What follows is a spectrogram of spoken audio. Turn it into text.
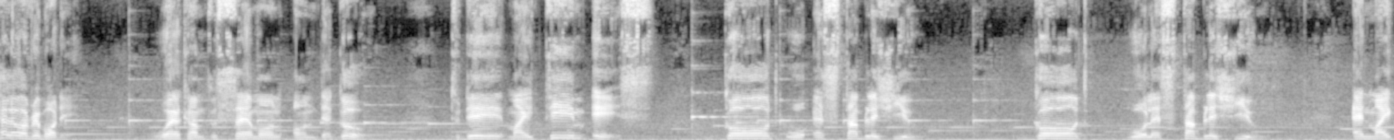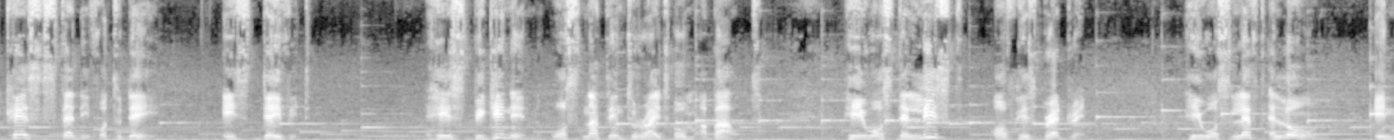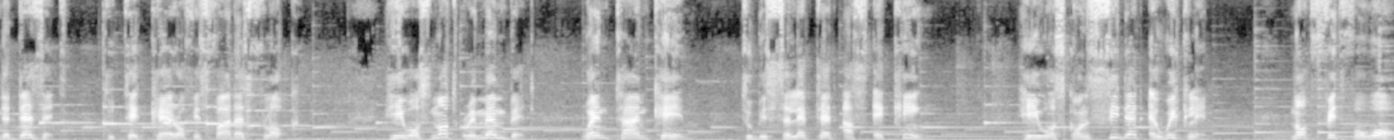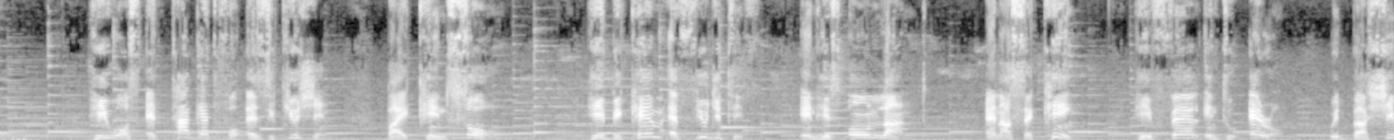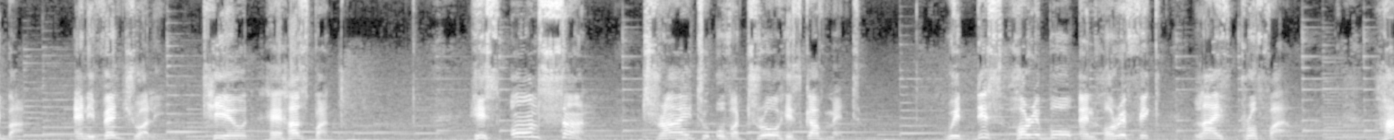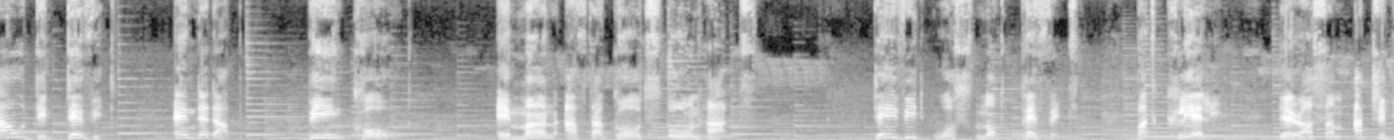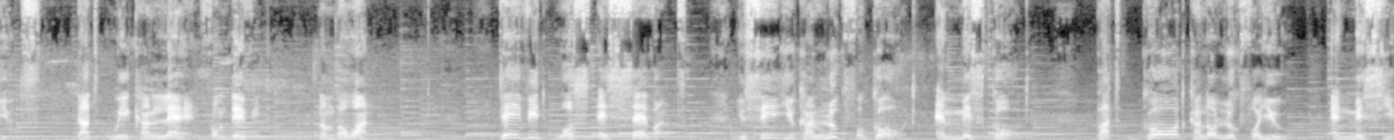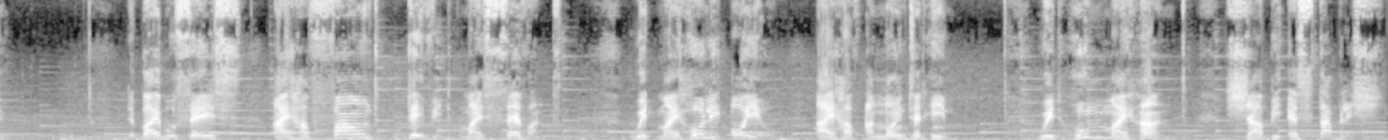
Hello, everybody. Welcome to Sermon on the Go. Today, my theme is God will establish you. God will establish you. And my case study for today is David. His beginning was nothing to write home about. He was the least of his brethren. He was left alone in the desert to take care of his father's flock. He was not remembered when time came to be selected as a king. He was considered a weakling, not fit for war. He was a target for execution by King Saul. He became a fugitive in his own land, and as a king, he fell into error with Bathsheba and eventually killed her husband. His own son tried to overthrow his government with this horrible and horrific life profile. How did David ended up being called a man after God's own heart? David was not perfect, but clearly there are some attributes that we can learn from David. Number one, David was a servant. You see, you can look for God and miss God, but God cannot look for you and miss you. The Bible says, I have found David, my servant. With my holy oil, I have anointed him, with whom my hand shall be established,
